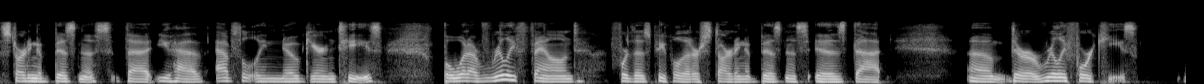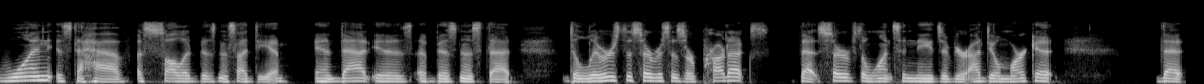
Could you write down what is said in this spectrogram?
starting a business that you have absolutely no guarantees. But what I've really found for those people that are starting a business is that um, there are really four keys. One is to have a solid business idea, and that is a business that delivers the services or products that serves the wants and needs of your ideal market that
